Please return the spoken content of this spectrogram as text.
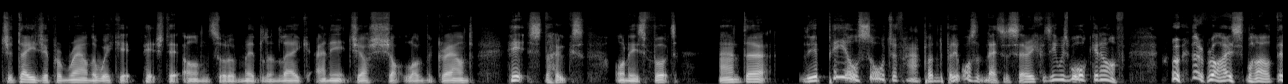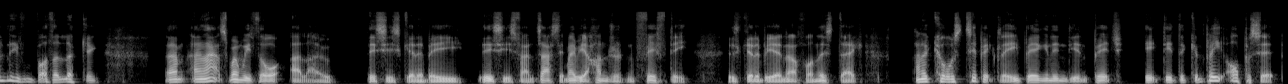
Jadeja from round the wicket pitched it on sort of middle and leg, and it just shot along the ground, hit Stokes on his foot, and uh, the appeal sort of happened, but it wasn't necessary because he was walking off with a wry smile, didn't even bother looking. Um, and that's when we thought, hello, this is going to be this is fantastic. Maybe 150 is going to be enough on this deck. And of course, typically being an Indian pitch, it did the complete opposite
